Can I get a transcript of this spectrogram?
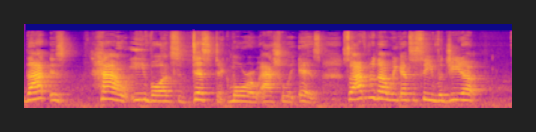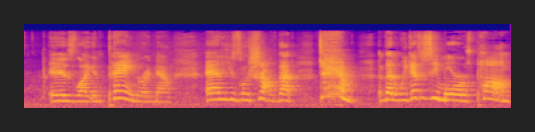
That is how evil and sadistic Moro actually is. So after that, we get to see Vegeta is like in pain right now, and he's like shocked that, damn, and then we get to see Moro's palm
